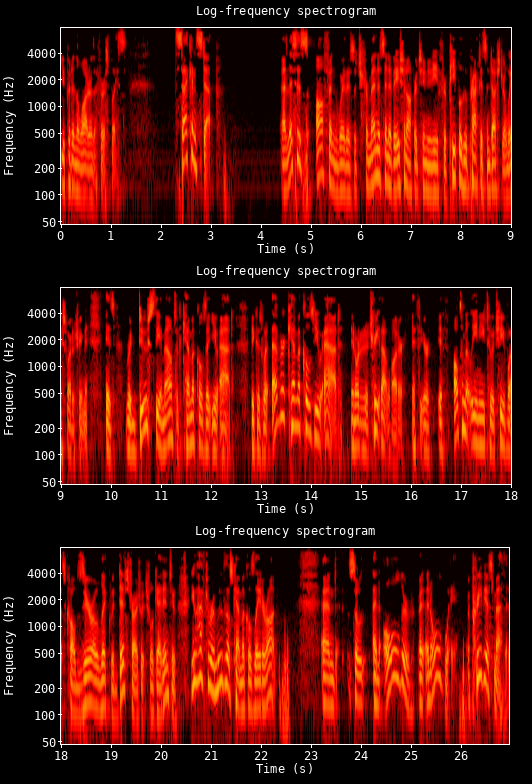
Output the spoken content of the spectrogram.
you put in the water in the first place. Second step, and this is often where there's a tremendous innovation opportunity for people who practice industrial wastewater treatment, is reduce the amount of chemicals that you add. Because whatever chemicals you add in order to treat that water, if you're, if ultimately you need to achieve what's called zero liquid discharge, which we'll get into, you have to remove those chemicals later on. And so an older, an old way, a previous method,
